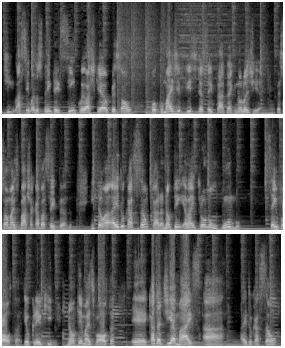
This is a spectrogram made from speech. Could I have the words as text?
de acima dos 35, eu acho que é o pessoal um pouco mais difícil de aceitar a tecnologia. O pessoal mais baixo acaba aceitando. Então, a, a educação, cara, não tem, ela entrou num rumo sem volta. Eu creio que não tem mais volta. É, cada dia mais a, a educação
